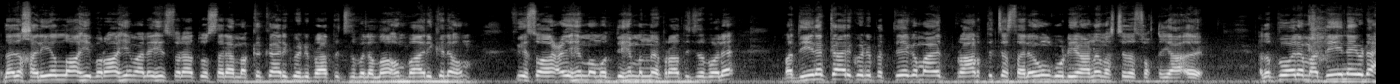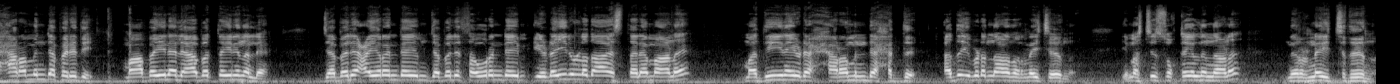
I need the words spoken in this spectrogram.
അതായത് ഖലീല്ലാഹ് ഇബ്രാഹിം അലഹി സ്വലാത്തു വസ്സലാം മക്കാർക്ക് വേണ്ടി പ്രാർത്ഥിച്ചതുപോലെ അള്ളാഹും ബാരിക്കലഹും ഫി സ്വാഹിം മുദ്ദിഹിം എന്ന് പ്രാർത്ഥിച്ചതുപോലെ മദീനക്കാർക്ക് വേണ്ടി പ്രത്യേകമായി പ്രാർത്ഥിച്ച സ്ഥലവും കൂടിയാണ് മസ്ജിദ് സുഖിയ. അതുപോലെ മദീനയുടെ ഹറമിന്റെ പരിധി മബൈന ലാബത്തൈൻ എന്നല്ലേ? ജബൽ ഐറിന്റെയും ജബൽ സൗറിന്റെയും ഇടയിലുള്ളതായ സ്ഥലമാണ് മദീനയുടെ ഹറമിന്റെ ഹദ്. അത് ഇവിടെ നിന്നാണ് നിർണയിച്ചതെന്ന്. ഈ മസ്ജിദ് സൊക്കയിൽ നിന്നാണ് നിർണയിച്ചത് എന്ന്.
